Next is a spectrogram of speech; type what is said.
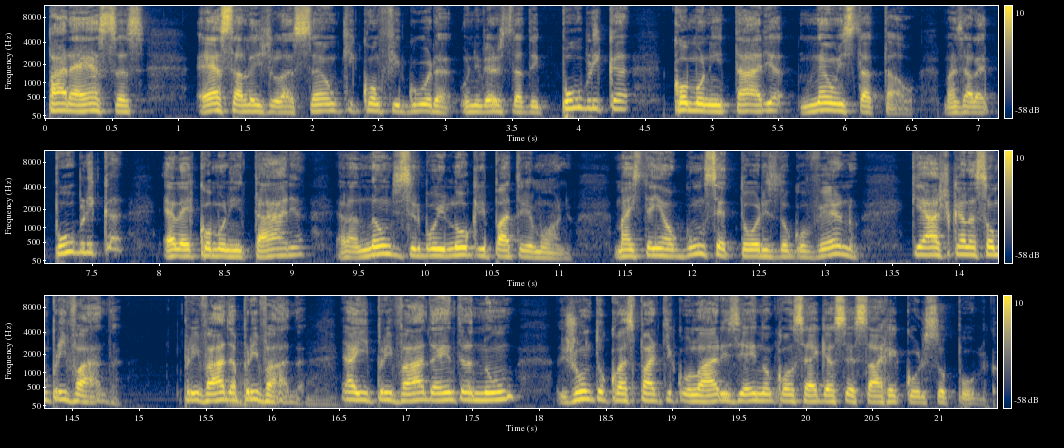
para essas essa legislação que configura universidade pública, comunitária, não estatal. Mas ela é pública, ela é comunitária, ela não distribui lucro e patrimônio. Mas tem alguns setores do governo que acham que elas são privadas. Privada, privada. E aí, privada entra num junto com as particulares e aí não consegue acessar recurso público.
